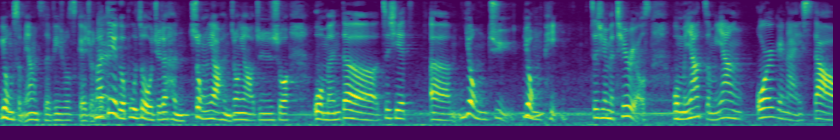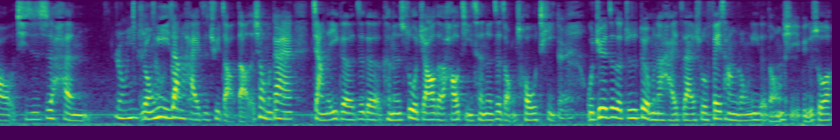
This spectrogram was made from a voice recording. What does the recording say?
用什么样子的 visual schedule。那第二个步骤我觉得很重要，很重要，就是说我们的这些呃用具、用品、嗯、这些 materials，我们要怎么样 organize 到其实是很。容易容易让孩子去找到的，像我们刚才讲的一个这个可能塑胶的好几层的这种抽屉，对，我觉得这个就是对我们的孩子来说非常容易的东西。比如说，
